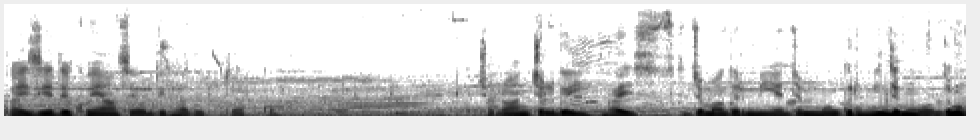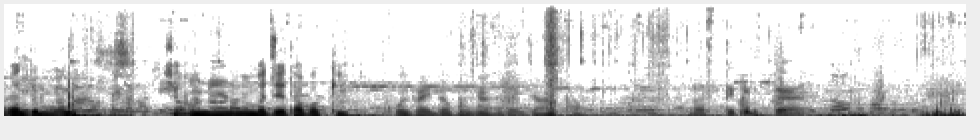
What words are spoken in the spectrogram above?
गाइस ये देखो यहाँ से और दिखा देते आपको चलो अंचल गई गाइस जमा गर्मी है जमा गर्मी जमा जमा जमा नहाने में मज़े था पक्की कोई फ़ायदा नहीं है गाइस जहाँ का रास्ते करता है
